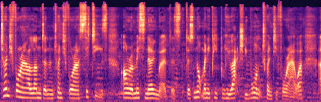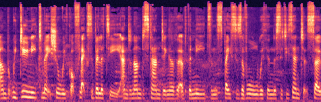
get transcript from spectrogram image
24 hour London and 24 hour cities are a misnomer. There's, there's not many people who actually want 24 hour, um, but we do need to make sure we've got flexibility and an understanding of, of the needs and the spaces of all within the city centres. So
